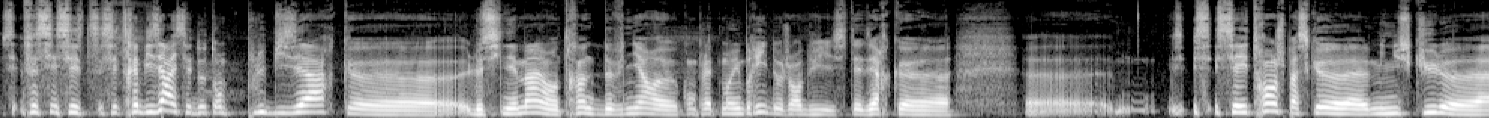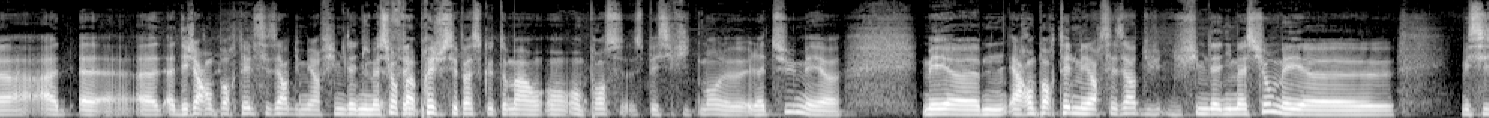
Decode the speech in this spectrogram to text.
c'est- très bizarre et c'est d'autant plus bizarre que le cinéma est en train de devenir euh, complètement hybride aujourd'hui. C'est-à-dire que euh, c'est- c'est étrange parce que euh, Minuscule euh, a, a- a- a déjà remporté le César du meilleur film d'animation. Enfin après, je sais pas ce que Thomas en, en- en pense spécifiquement euh, là-dessus, mais euh, mais euh, a remporté le meilleur César du, du film d'animation, mais euh, mais c'est-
